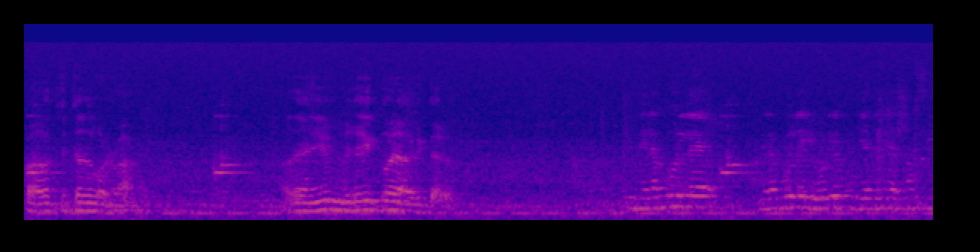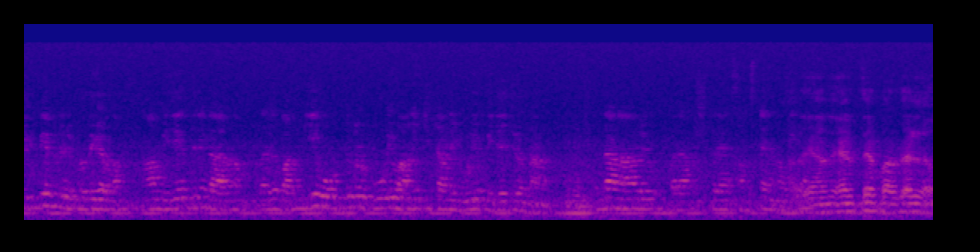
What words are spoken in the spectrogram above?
പ്രവർത്തിച്ചത് കൊണ്ടാണ് അത് ഇനിയും വിജയിക്കൂല ഒരിക്കലും ഈ നിലമ്പൂരിലെ നിലമ്പൂരിലെ യു ഡി എഫ് വിജയത്തിന് ശേഷം സി പി എമ്മിന്റെ ഒരു പ്രതികരണം ആ വിജയത്തിന് കാരണം അതായത് വർഗീയ വോട്ടുകൾ കൂടി വാങ്ങിച്ചിട്ടാണ് യു ഡി എഫ് വിജയിച്ചതെന്നാണ് എന്താണ് ആ ഒരു പരാമർശത്തിനെ സംസ്ഥ എങ്ങനെ അത് നോക്കുന്നത് ഞാൻ നേരത്തെ പറഞ്ഞല്ലോ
